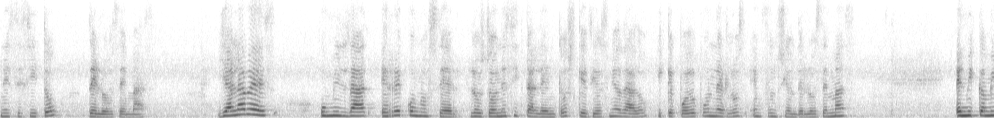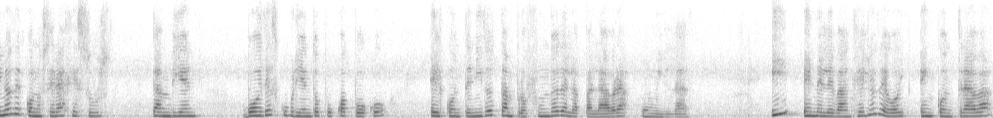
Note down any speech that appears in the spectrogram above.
necesito de los demás. Y a la vez, humildad es reconocer los dones y talentos que Dios me ha dado y que puedo ponerlos en función de los demás. En mi camino de conocer a Jesús, también voy descubriendo poco a poco el contenido tan profundo de la palabra humildad. Y en el Evangelio de hoy encontraba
